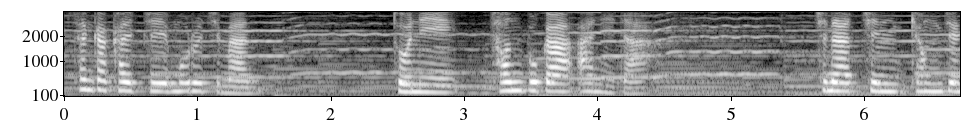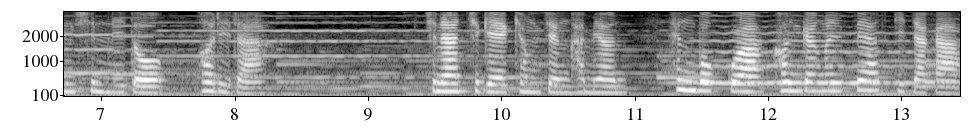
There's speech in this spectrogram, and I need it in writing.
생각할지 모르지만 돈이 전부가 아니다. 지나친 경쟁 심리도 버리라. 지나치게 경쟁하면 행복과 건강을 빼앗기다가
